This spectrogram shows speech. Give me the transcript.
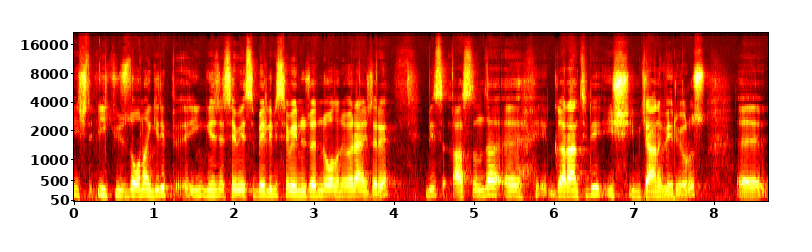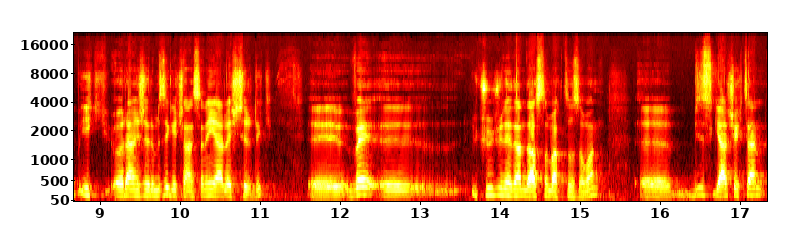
İşte ilk %10'a girip İngilizce seviyesi belli bir seviyenin üzerinde olan öğrencilere biz aslında garantili iş imkanı veriyoruz. İlk öğrencilerimizi geçen sene yerleştirdik. Ve üçüncü neden de aslında baktığın zaman biz gerçekten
